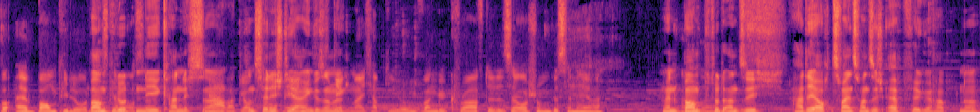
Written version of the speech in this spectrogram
ba äh, Baumpilot. Baumpilot? kann Nee, kann nicht sein. Ja, Sonst hätte ich die eingesammelt. Ich denke mal, ich habe die irgendwann gecraftet. Ist ja auch schon ein bisschen her. Mein Baumpilot sein. an sich hatte ja auch 22 Äpfel gehabt, ne?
